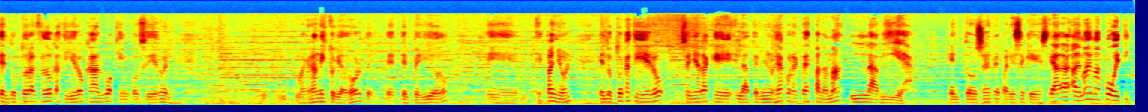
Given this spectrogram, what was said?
El doctor Alfredo Castillero Calvo, a quien considero el, más grande historiador del periodo eh, español, el doctor Castillero señala que la terminología correcta es Panamá la Vieja. Entonces me parece que es, además es más poético.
